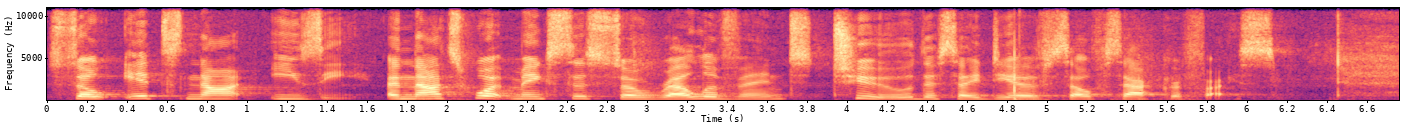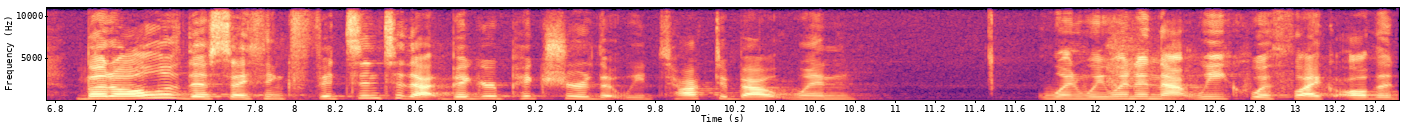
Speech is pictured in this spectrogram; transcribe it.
So it's not easy. And that's what makes this so relevant to this idea of self sacrifice. But all of this, I think, fits into that bigger picture that we talked about when. When we went in that week with like all the,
